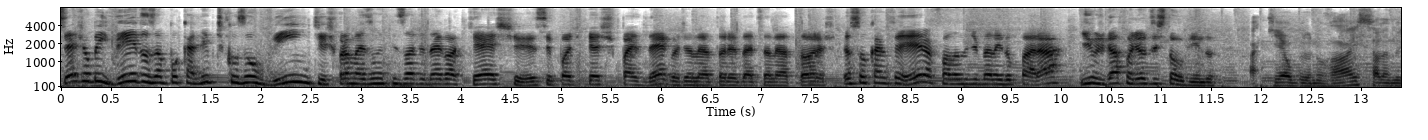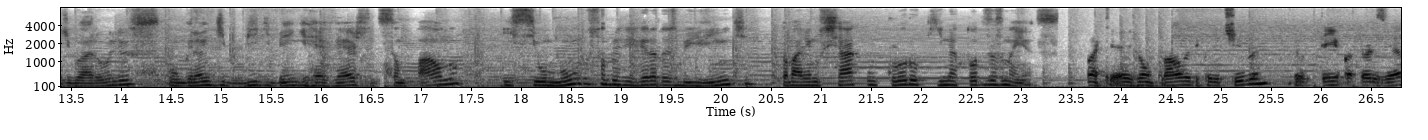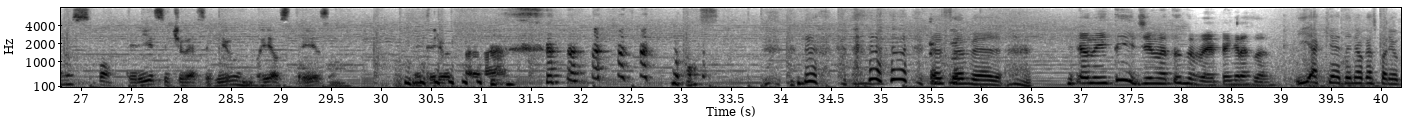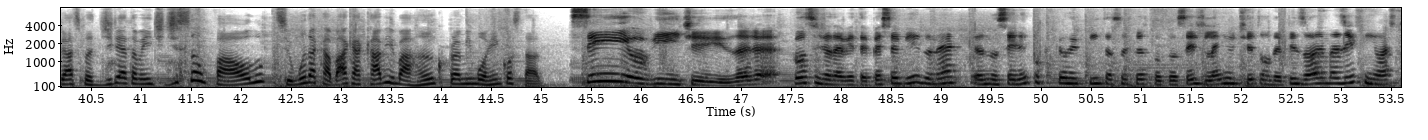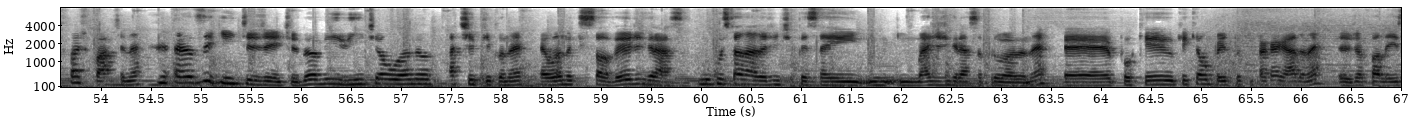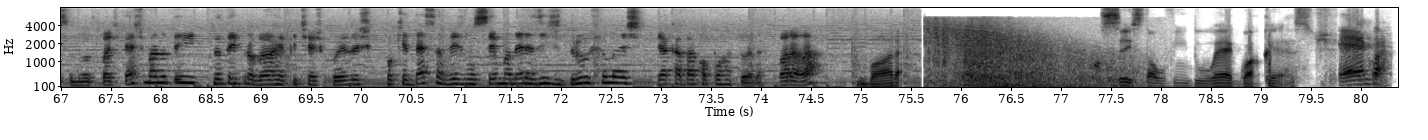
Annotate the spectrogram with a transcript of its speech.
Sejam bem-vindos, apocalípticos ouvintes, para mais um episódio do EgoCast, esse podcast pai d'égua de aleatoriedades aleatórias. Eu sou o Caio Ferreira, falando de Belém do Pará, e os gafanhotos estão vindo. Aqui é o Bruno Vaz, falando de Guarulhos, o grande Big Bang reverso de São Paulo. E se o mundo sobreviver a 2020, tomaremos chá com cloroquina todas as manhãs. Aqui é João Paulo de Curitiba, eu tenho 14 anos. Bom, teria se eu tivesse vivo, morri aos 13 no interior do Paraná. Nossa. Essa é velha. Eu não entendi, mas tudo bem, foi engraçado. E aqui é Daniel Gasparinho Gaspa, diretamente de São Paulo. Se o mundo acabar, que acabe em barranco pra mim morrer encostado. Sim, ouvintes! Como vocês já devem ter percebido, né? Eu não sei nem por que eu repito essas coisas, porque vocês leem o título do episódio, mas enfim, eu acho que faz parte, né? É o seguinte, gente: 2020 é um ano atípico, né? É o um ano que só veio desgraça. Não custa nada a gente pensar em, em, em mais desgraça pro ano, né? É porque o que é um preto pra ficar cagado, né? Eu já falei isso no outro podcast, mas não tem, não tem problema repetir as coisas, porque dessa vez vão ser maneiras esdrúxulas de acabar com a porra toda. Bora lá? Bora. Você está ouvindo o EguaCast. Égua!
